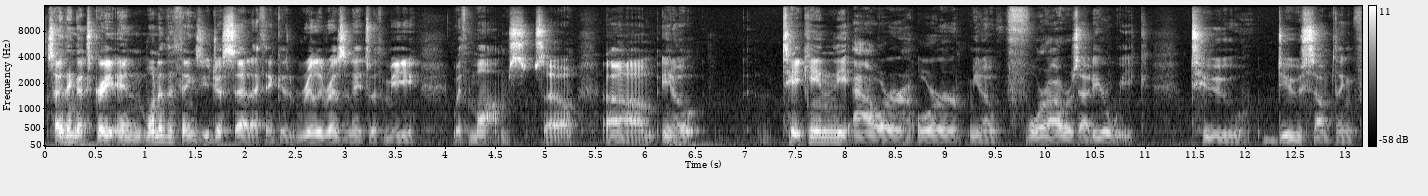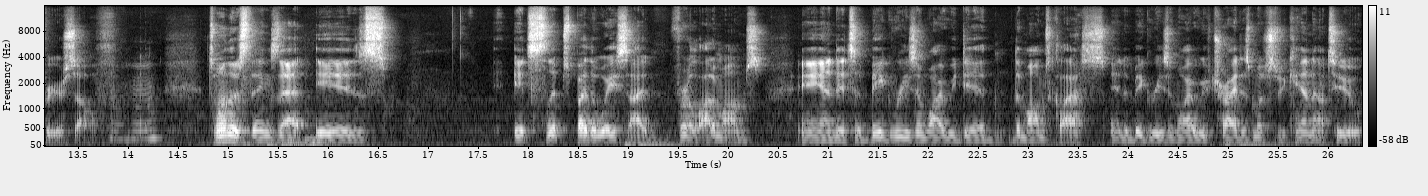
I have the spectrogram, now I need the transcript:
so I think that's great. And one of the things you just said, I think, is really resonates with me with moms. So, um, you know, taking the hour or you know four hours out of your week to do something for yourself. It's one of those things that is it slips by the wayside for a lot of moms. And it's a big reason why we did the moms class, and a big reason why we've tried as much as we can now to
